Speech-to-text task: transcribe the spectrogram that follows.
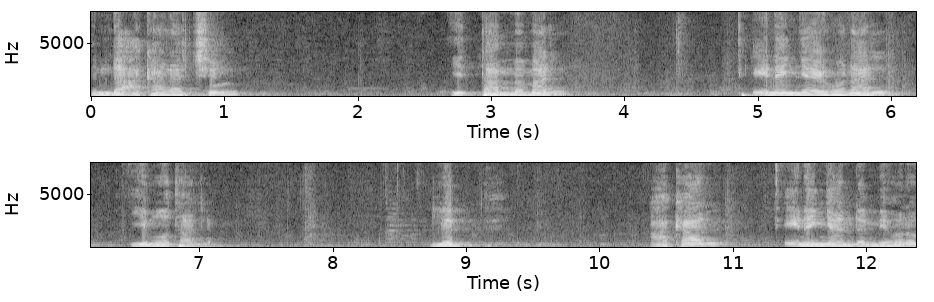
እንደ አካላችን ይታመማል፣ ጤነኛ ይሆናል፣ ይሞታልም። ልብ አካል ጤነኛ እንደሚሆነው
